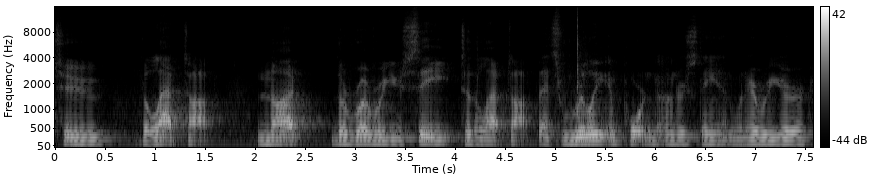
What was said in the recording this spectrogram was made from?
to the laptop, not the Rover UC to the laptop. That's really important to understand whenever you're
